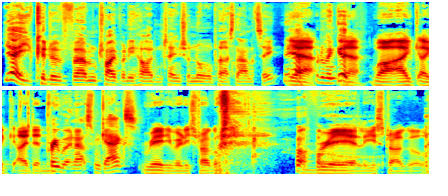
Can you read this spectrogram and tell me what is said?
Yeah, you could have um, tried really hard and changed your normal personality. Yeah, Yeah, would have been good. Yeah. Well, I, I, I didn't. Pre-written out some gags. really really struggled really struggled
